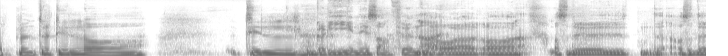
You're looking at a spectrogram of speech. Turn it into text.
oppmuntrer til å til Gli inn i samfunnet. Nei. Og, og, altså du, altså du,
